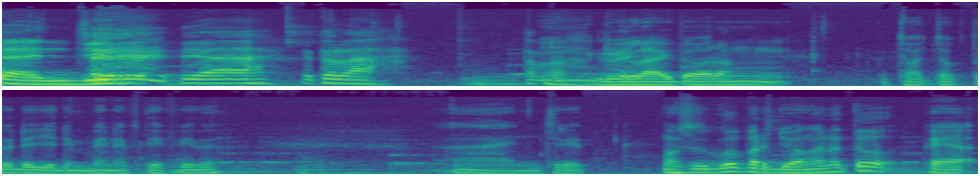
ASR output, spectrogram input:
anjir. ya itulah temen gue. gila itu orang cocok tuh dia jadi band FTV tuh Anjrit Maksud gue perjuangannya tuh kayak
